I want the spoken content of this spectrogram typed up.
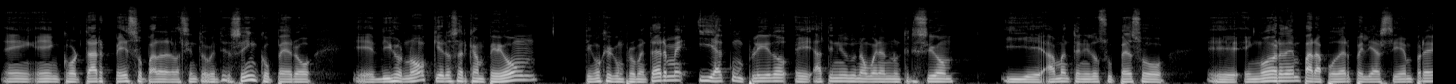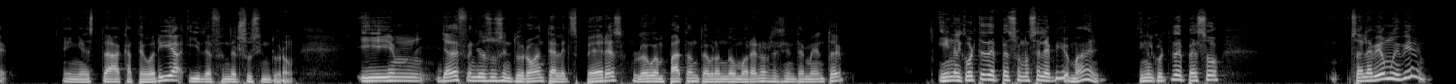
en, cortar peso para las 125. Pero eh, dijo, no, quiero ser campeón. Tengo que comprometerme. Y ha cumplido, eh, ha tenido una buena nutrición. Y eh, ha mantenido su peso en orden para poder pelear siempre en esta categoría y defender su cinturón. Y mm, ya defendió su cinturón ante Alex Pérez, luego empata ante Brando Moreno recientemente. Y en el corte de peso no se le vio mal. En el corte de peso se le vio muy bien.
